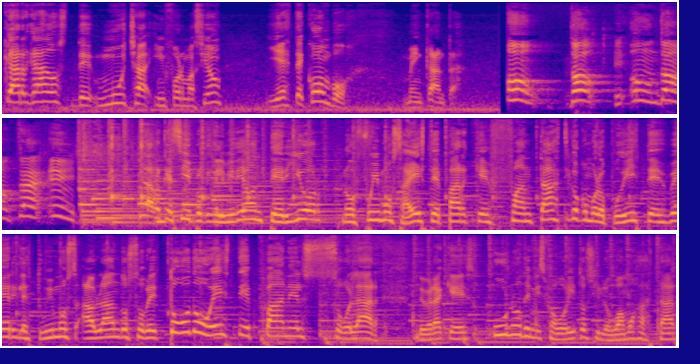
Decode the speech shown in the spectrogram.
cargados de mucha información y este combo me encanta. Un, dos y un, dos, tres y... Claro que sí, porque en el video anterior nos fuimos a este parque fantástico como lo pudiste ver y le estuvimos hablando sobre todo este panel solar. De verdad que es uno de mis favoritos y lo vamos a estar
